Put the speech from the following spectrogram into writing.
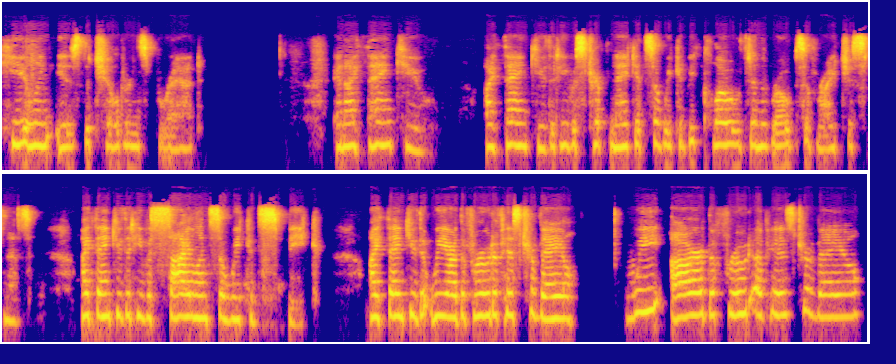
Healing is the children's bread. And I thank you. I thank you that he was stripped naked so we could be clothed in the robes of righteousness. I thank you that he was silent so we could speak. I thank you that we are the fruit of his travail. We are the fruit of his travail.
